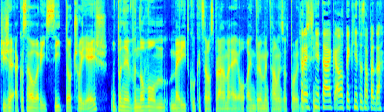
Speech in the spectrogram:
Čiže ako sa hovorí, si to, čo ješ, úplne v novom meritku, keď sa rozprávame aj o environmentálnej zodpovednosti. Presne tak, ale pekne to zapadá.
